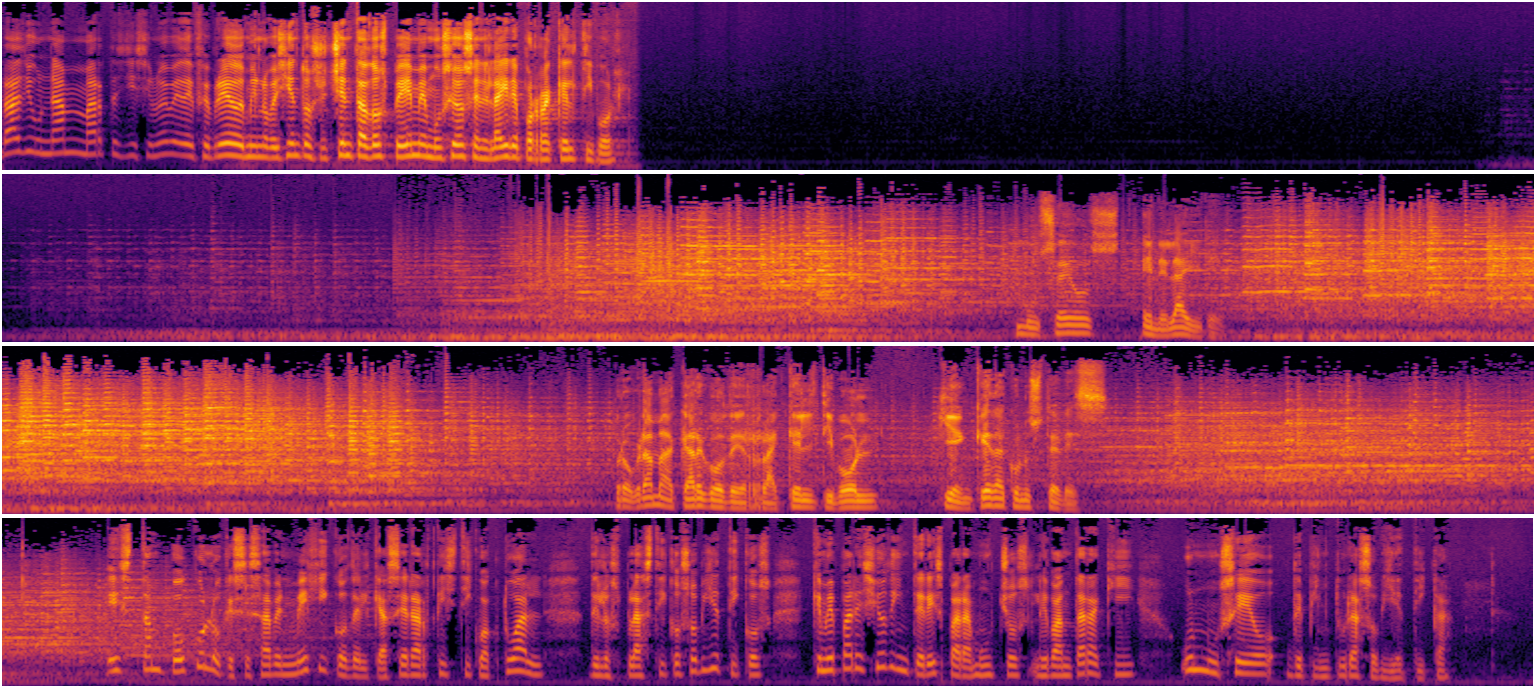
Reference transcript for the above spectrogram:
Radio UNAM, martes 19 de febrero de 1982 pm, Museos en el Aire por Raquel Tibol. Museos en el Aire. Programa a cargo de Raquel Tibol, quien queda con ustedes. Es tan poco lo que se sabe en México del quehacer artístico actual de los plásticos soviéticos que me pareció de interés para muchos levantar aquí un museo de pintura soviética.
